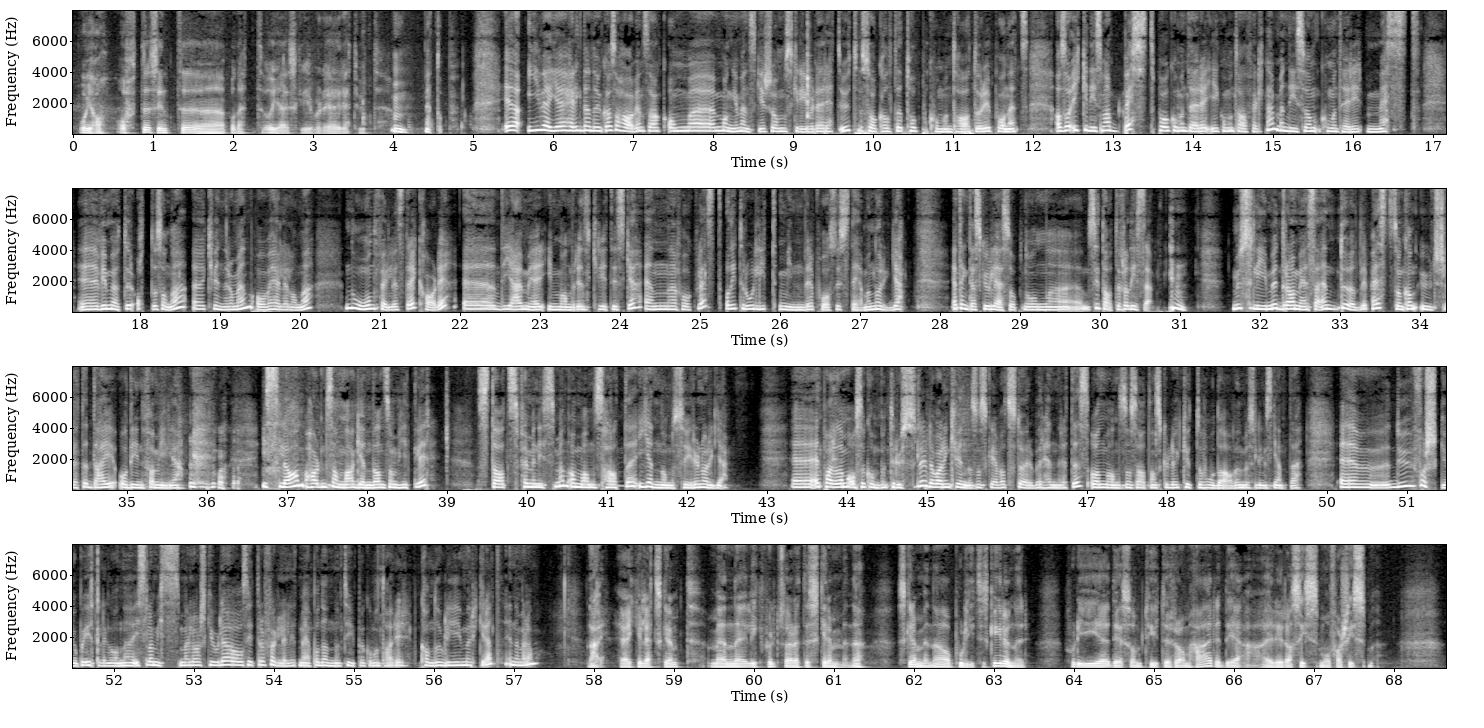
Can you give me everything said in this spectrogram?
Og ja, ofte sint eh, på nett, og jeg skriver det rett ut. Mm, nettopp. I VG Helg denne uka så har vi en sak om eh, mange mennesker som skriver det rett ut, såkalte toppkommentatorer på nett. Altså ikke de som er best på å kommentere i kommentarfeltene, men de som kommenterer mest. Eh, Vi møter åtte sånne, kvinner og menn, over hele landet. Noen fellestrekk har de. De er mer innvandringskritiske enn folk flest, og de tror litt mindre på systemet Norge. Jeg tenkte jeg skulle lese opp noen eh, sitater fra disse. Muslimer drar med seg en dødelig pest som kan utslette deg og din familie. Islam har den samme agendaen som Hitler. Statsfeminismen og mannshatet gjennomsyrer Norge. Eh, Et par av dem har også kommet med trusler. Det var en kvinne som skrev at Støre bør henrettes, og en mann som sa at han skulle kutte hodet av en muslimsk jente. Eh, Du forsker jo på ytterliggående islamisme, Lars Gule, og sitter og følger litt med på denne type kommentarer. Kan du bli mørkeredd innimellom? Nei, jeg er ikke lettskremt, men eh, like fullt så er dette skremmende. Skremmende av politiske grunner. Fordi eh, det som tyter fram her, det er rasisme og fascisme.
